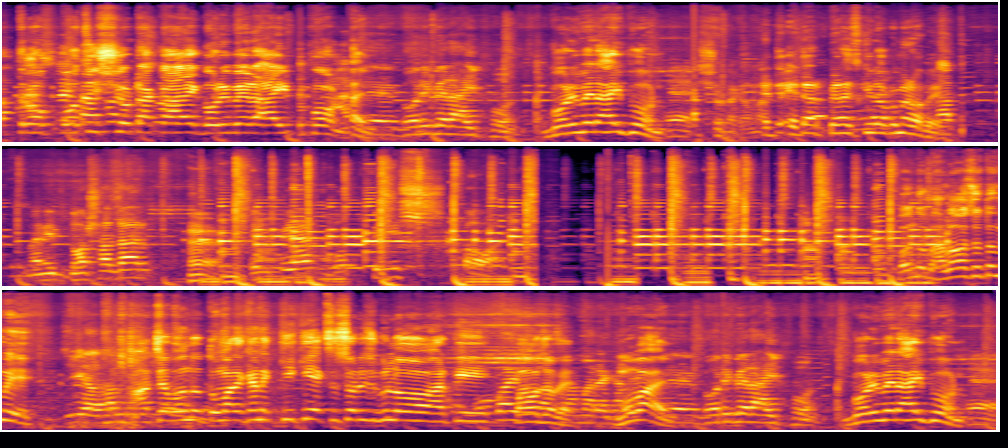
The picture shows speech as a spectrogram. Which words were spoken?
মাত্র পঁচিশশো টাকায় গরিবের আইফোন গরিবের আইফোন গরিবের আইফোন। এটা- এটার প্রাইস কি রকমের হবে? মানে দশ হাজার হ্যাঁ। বত্রিশ বন্ধু ভালো আছো তুমি? আচ্ছা বন্ধু তোমার এখানে কি কি অ্যাক্সেসরিজগুলো আর কি পাওয়া যাবে? মোবাইল গরিবের আইফোন গরিবের আইফোন হ্যাঁ।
